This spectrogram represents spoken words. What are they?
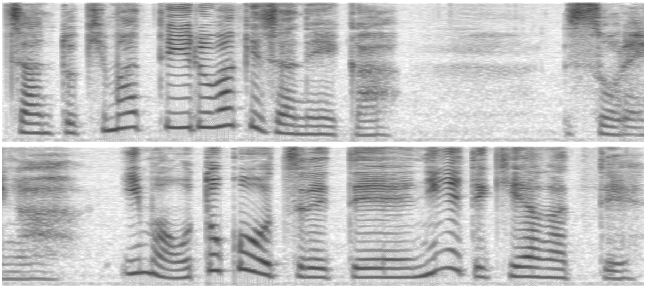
ちゃんと決まっているわけじゃねえか。それが今男を連れて逃げてきやがって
